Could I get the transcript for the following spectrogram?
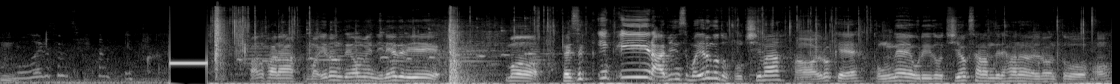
음. 뭐가 이렇게 솔직하네 빵파라 뭐 이런 데 오면 니네들이 뭐 베스키피 라빈스 뭐 이런 것도 좋지만 어 이렇게 동네 우리도 지역 사람들이 하는 이런 또 어,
